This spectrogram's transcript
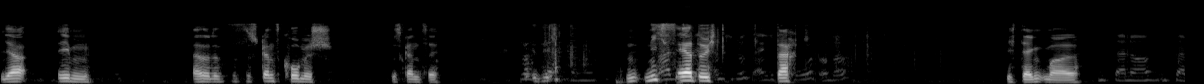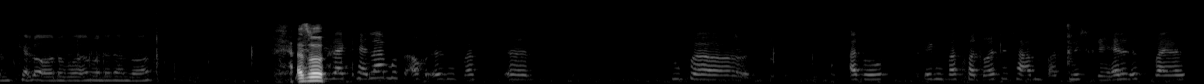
ja, eben. Also das, das ist ganz komisch, das Ganze. Nicht sehr durchdacht. Ich denk mal. In, seiner, in seinem Keller oder wo immer der dann war. Also, Dieser Keller muss auch irgendwas äh, super, also irgendwas verdeutlicht haben, was nicht reell ist, weil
